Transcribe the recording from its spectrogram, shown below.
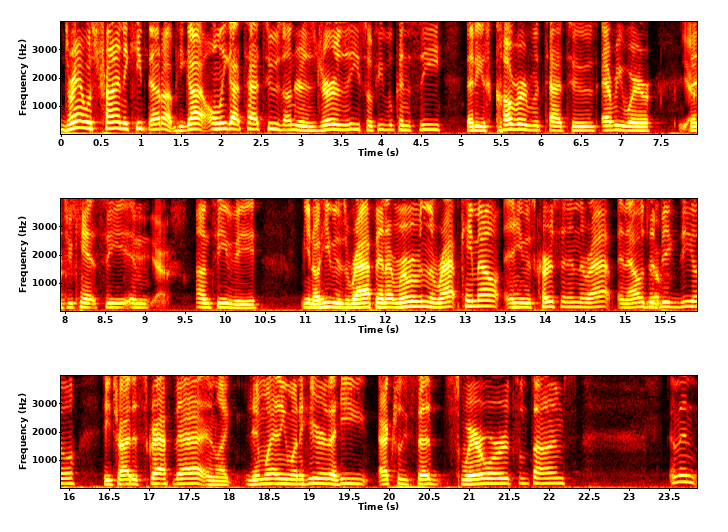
Durant was trying to keep that up. He got only got tattoos under his jersey so people can see that he's covered with tattoos everywhere that you can't see in Yes. on TV. You know, he was rapping. I remember when the rap came out and he was cursing in the rap, and that was a big deal. He tried to scrap that and like didn't want anyone to hear that he actually said swear words sometimes. And then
